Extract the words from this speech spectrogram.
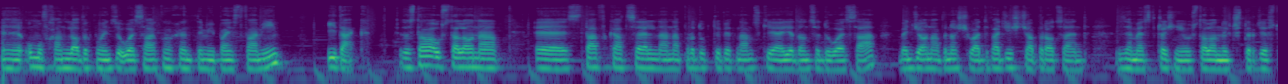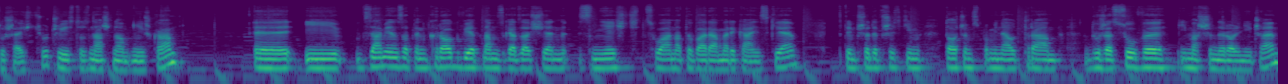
e, umów handlowych pomiędzy USA a konkretnymi państwami. I tak, została ustalona stawka celna na produkty wietnamskie jadące do USA. Będzie ona wynosiła 20% zamiast wcześniej ustalonych 46%, czyli jest to znaczna obniżka. E, I w zamian za ten krok Wietnam zgadza się znieść cła na towary amerykańskie w tym przede wszystkim to, o czym wspominał Trump, duże suwy i maszyny rolnicze.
